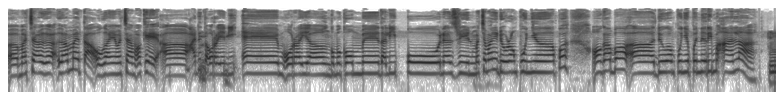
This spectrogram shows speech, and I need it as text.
uh, macam ra- ramai tak orang yang macam, okey, uh, ada tak orang yang DM, orang yang komen-komen, telefon, Nazrin. Macam mana dia orang punya, apa, orang khabar, uh, dia orang punya penerimaan lah. tu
